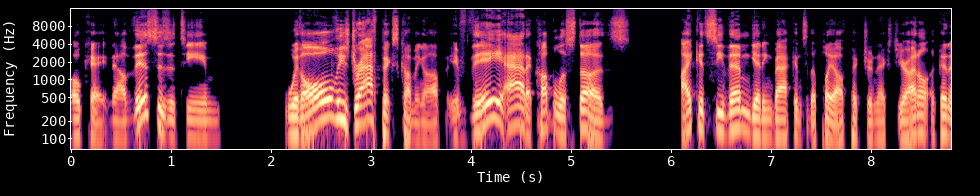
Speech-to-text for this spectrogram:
okay, now this is a team with all these draft picks coming up. If they add a couple of studs, I could see them getting back into the playoff picture next year. I don't, and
